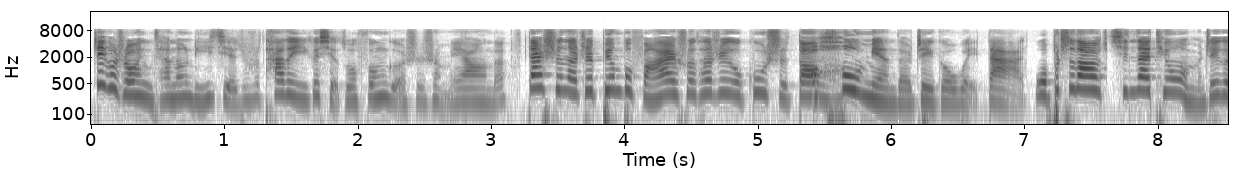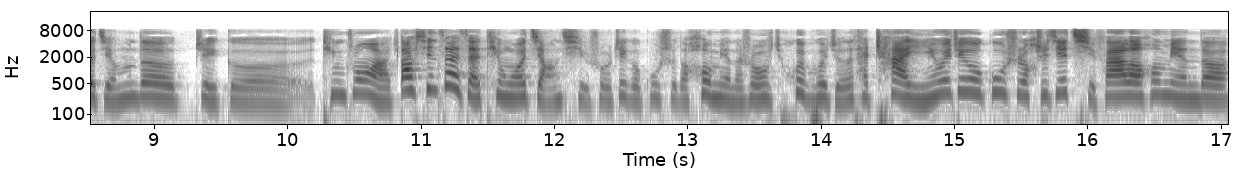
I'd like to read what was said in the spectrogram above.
这个时候你才能理解，就是他的一个写作风格是什么样的。但是呢，这并不妨碍说他这个故事到。后面的这个伟大，我不知道现在听我们这个节目的这个听众啊，到现在在听我讲起说这个故事的后面的时候，会不会觉得太诧异？因为这个故事直接启发了后面的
